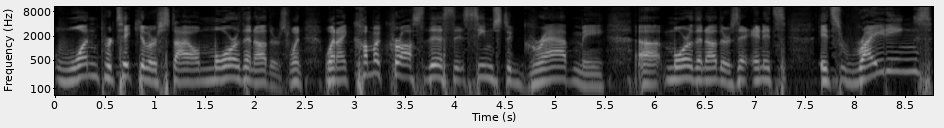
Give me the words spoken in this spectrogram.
one particular style more than others. When, when I come across this, it seems to grab me uh, more than others. And it's, it's writings,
